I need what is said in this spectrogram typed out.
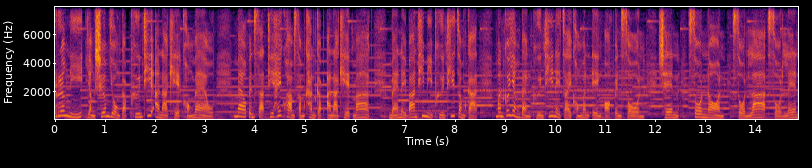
เรื่องนี้ยังเชื่อมโยงกับพื้นที่อาณาเขตของแมว แมวเป็นสัตว์ที่ให้ความสำคัญกับอาณาเขตมาก แม้ในบ้านที่มีพื้นที่จำกัด มันก็ยังแบ่งพื้นที่ในใจของมันเองออกเป็นโซน เช่น โซนนอน โซนล่า โซนเล่น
